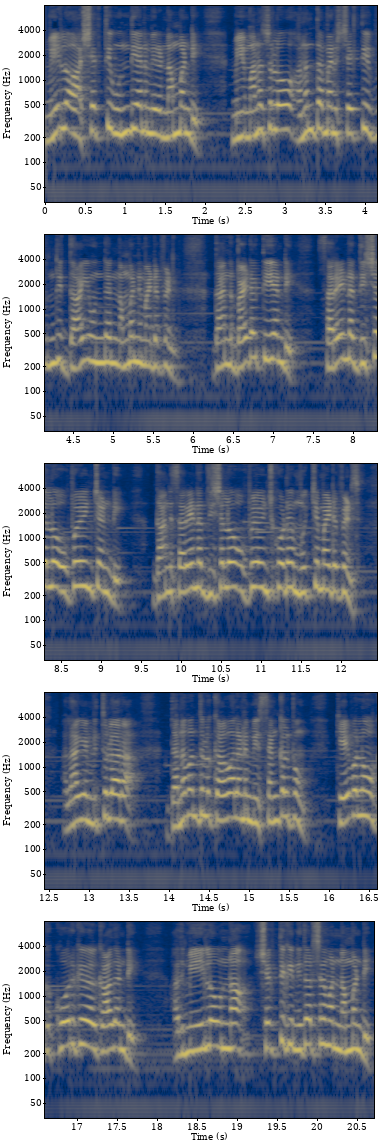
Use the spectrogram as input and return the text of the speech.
మీలో ఆ శక్తి ఉంది అని మీరు నమ్మండి. మీ మనసులో అనంతమైన శక్తి ఉంది దాగి ఉంది అని నమ్మండి మై ఫ్రెండ్ దాన్ని బయటకు తీయండి. సరైన దిశలో ఉపయోగించండి. దాన్ని సరైన దిశలో ఉపయోగించుకోవడం ముఖ్యమైన ఫ్రెండ్స్ అలాగే మిత్రులారా ధనవంతులు కావాలని మీ సంకల్పం కేవలం ఒక కోరిక కాదండి. అది మీలో ఉన్న శక్తికి నిదర్శనం అని నమ్మండి.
